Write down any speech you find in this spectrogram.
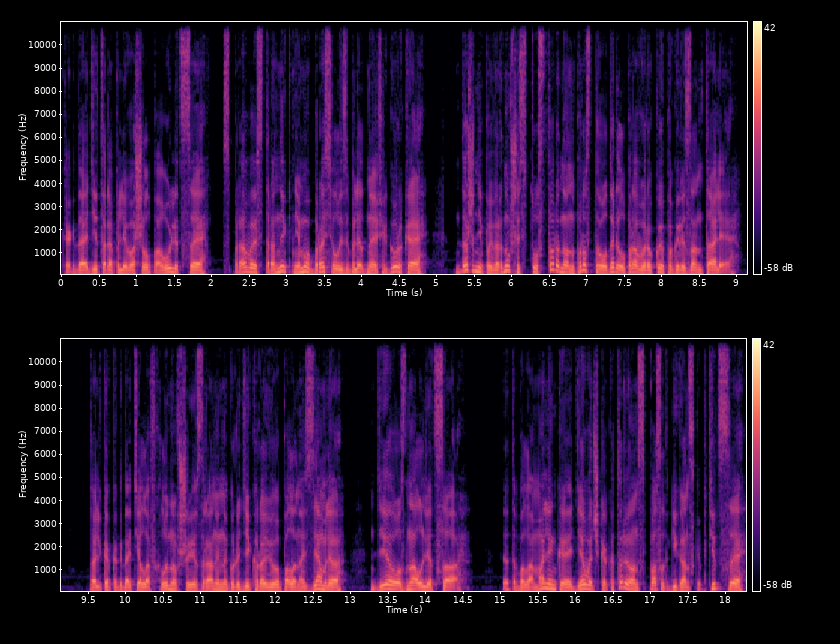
Когда Ди торопливо шел по улице, с правой стороны к нему бросилась бледная фигурка. Даже не повернувшись в ту сторону, он просто ударил правой рукой по горизонтали. Только когда тело, вхлынувшее из раны на груди крови, упало на землю, Ди узнал лицо. Это была маленькая девочка, которую он спас от гигантской птицы,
